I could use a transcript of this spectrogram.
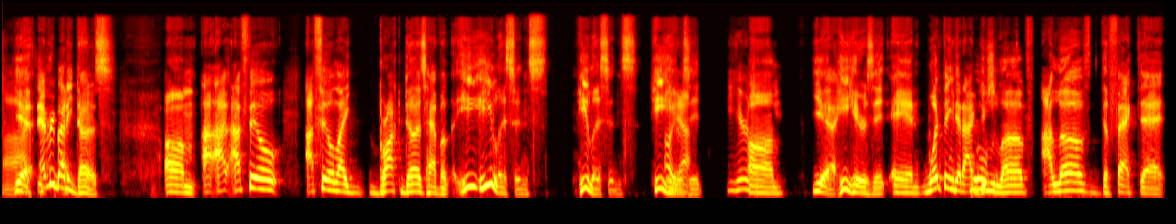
Uh, yeah, everybody I, does. Um, I, I feel I feel like Brock does have a he he listens. He listens. He oh, hears yeah. it. He hears um, it. Yeah, he hears it. And one thing that I do love, I love the fact that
